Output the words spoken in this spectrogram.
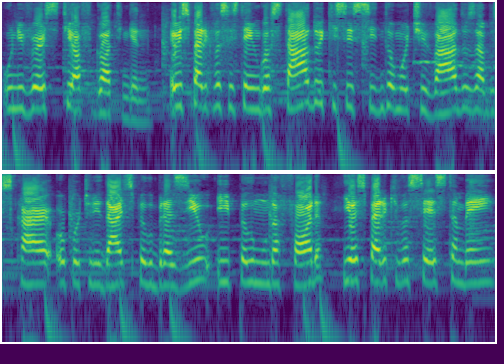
University of Göttingen. Eu espero que vocês tenham gostado e que se sintam motivados a buscar oportunidades pelo Brasil e pelo mundo afora. E eu espero que vocês também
